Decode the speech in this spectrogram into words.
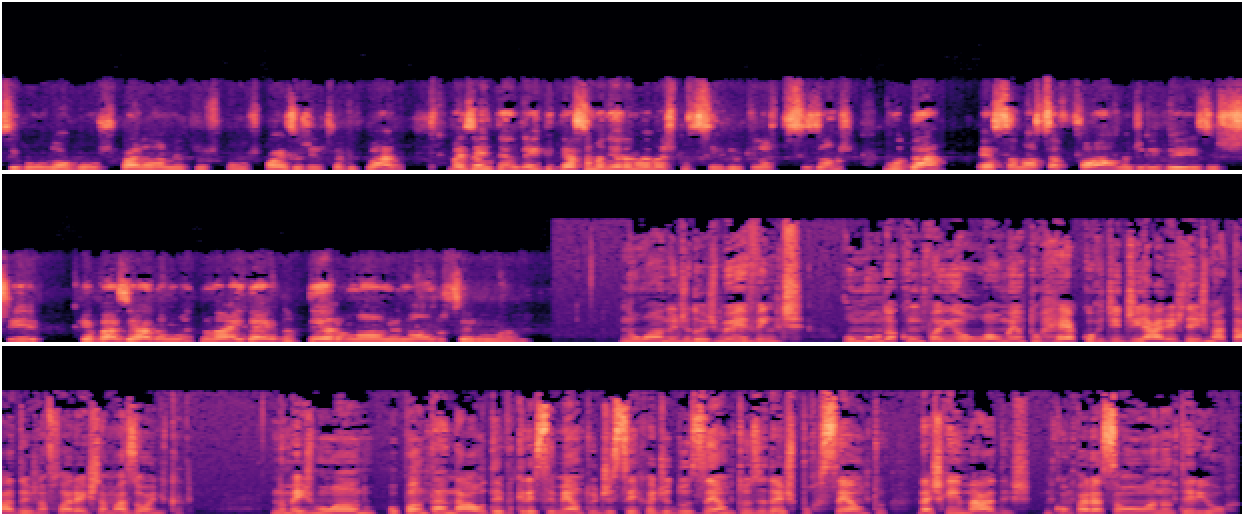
segundo alguns parâmetros com os quais a gente está habituado, mas é entender que dessa maneira não é mais possível, que nós precisamos mudar essa nossa forma de viver e existir, que é baseada muito na ideia do ter humano e não do ser humano. No ano de 2020, o mundo acompanhou o aumento recorde de áreas desmatadas na floresta amazônica. No mesmo ano, o Pantanal teve crescimento de cerca de 210% nas queimadas, em comparação ao ano anterior.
